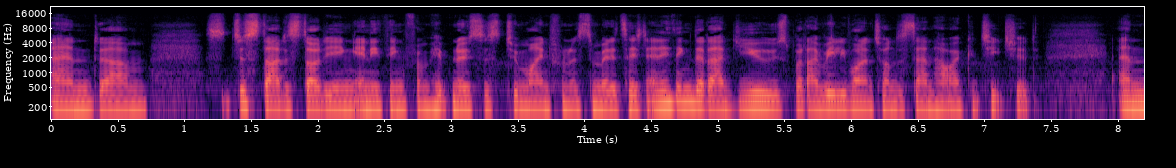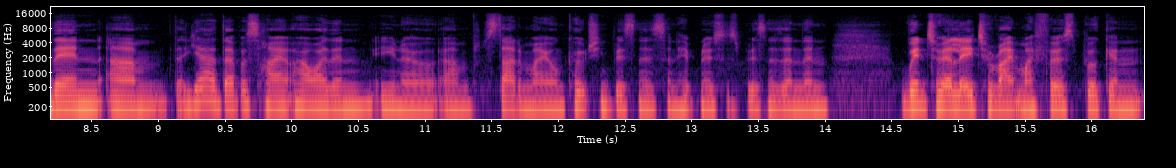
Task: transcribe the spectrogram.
And um, just started studying anything from hypnosis to mindfulness to meditation, anything that I'd use, but I really wanted to understand how I could teach it. And then, um, yeah, that was how, how I then, you know, um, started my own coaching business and hypnosis business, and then went to LA to write my first book. And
